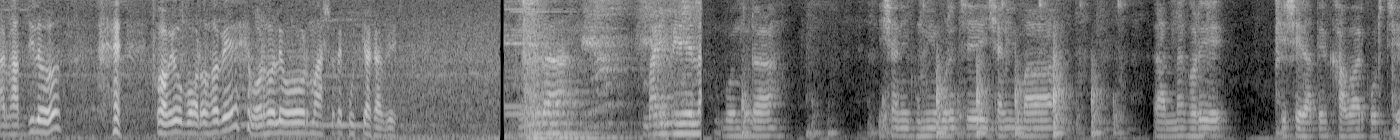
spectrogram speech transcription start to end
আর ভাবছিল, কবে ও বড় হবে? বড় হলে ওর মার সাথে ফুচকা খাবে। বাড়ি ফিরে এলাম। বন্ধুরা ঈশানি ঘুমিয়ে পড়েছে। ঈশানির মা রান্নাঘরে এসে রাতের খাবার করছে।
